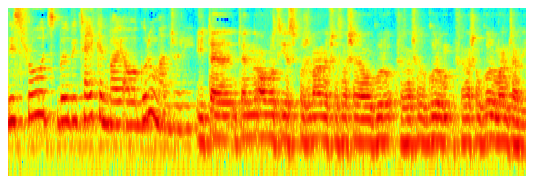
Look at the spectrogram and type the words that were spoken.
These fruits will be taken by our Guru Manjari. I ten, ten owoc jest spożywany przez naszego guru, przez naszego guru, przez naszą guru manjari.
